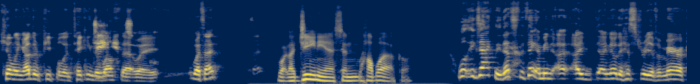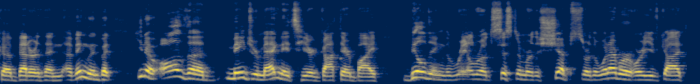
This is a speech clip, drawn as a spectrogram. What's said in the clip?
killing other people and taking the wealth that way. What's that? What, like genius and hard work, or? Well, exactly. That's the thing. I mean, I, I, I know the history of America better than of England, but you know, all the major magnates here got there by building the railroad system or the ships or the whatever, or you've got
